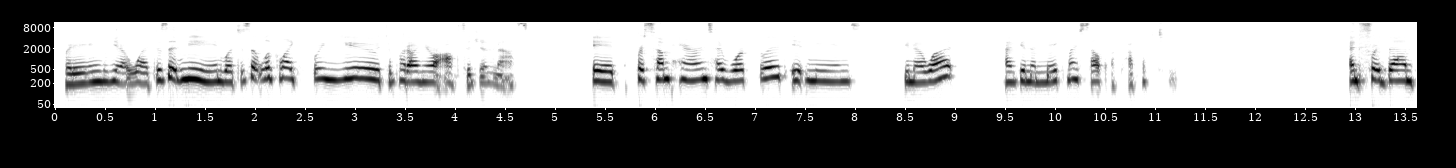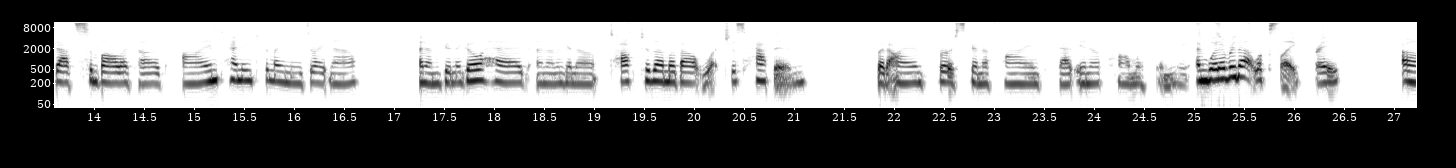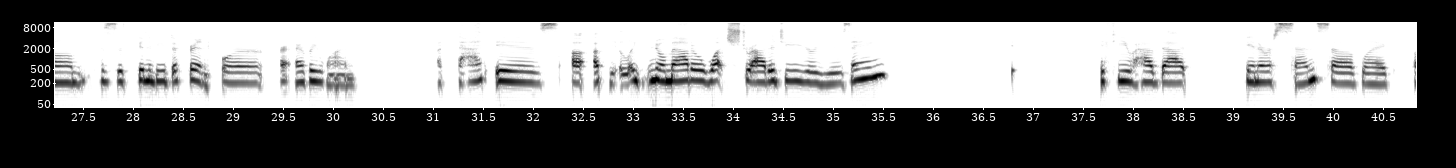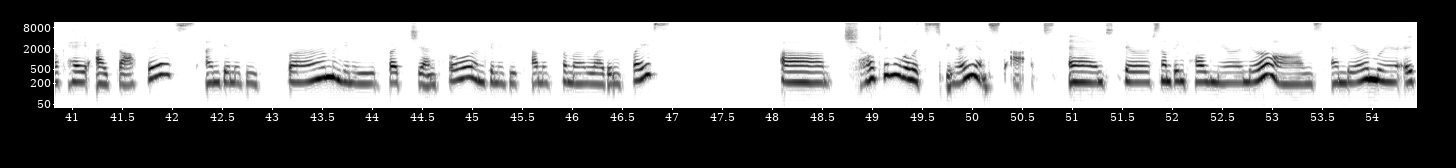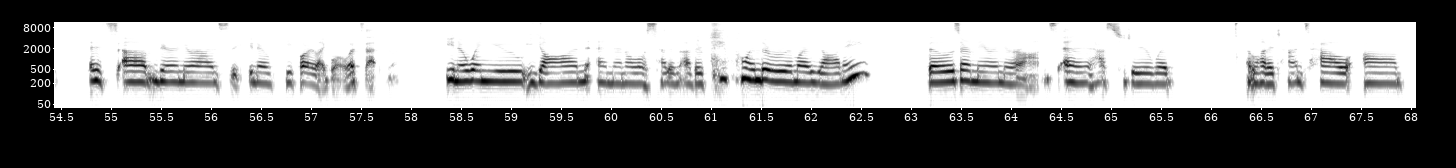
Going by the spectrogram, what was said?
putting, you know, what does it mean? What does it look like for you to put on your oxygen mask? It for some parents I've worked with, it means, you know what? I'm going to make myself a cup of tea. And for them, that's symbolic of I'm tending to my needs right now. And I'm going to go ahead and I'm going to talk to them about what just happened. but I am first going to find that inner calm within me and whatever that looks like, right? Um, cause it's going to be different for, for everyone. But that is a, a, like, no matter what strategy you're using, if you have that inner sense of like, okay, I got this. I'm going to be firm. I'm going to be, but gentle. I'm going to be coming from a loving place um, children will experience that. And there are something called mirror neurons, and they're mirror, it, it's um, mirror neurons. That, you know, people are like, well, what's that? You know, when you yawn and then all of a sudden other people in the room are yawning, those are mirror neurons. And it has to do with a lot of times how um,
